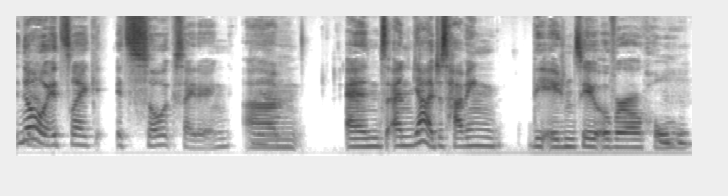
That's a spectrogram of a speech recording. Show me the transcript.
No, it's like it's so exciting. Um and and yeah, just having the agency over our whole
